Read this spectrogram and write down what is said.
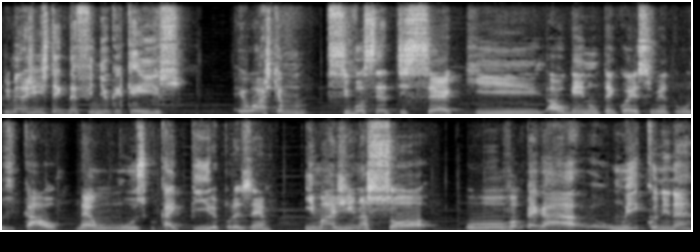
Primeiro a gente tem que definir o que, é isso. Eu acho que é, se você disser que alguém não tem conhecimento musical, né? Um músico caipira, por exemplo. Imagina só o. Vamos pegar um ícone, né?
